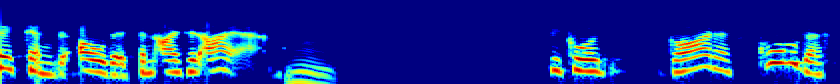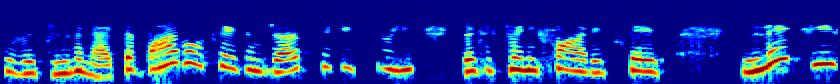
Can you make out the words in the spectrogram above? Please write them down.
second oldest?" And I said, "I am," Mm. because God has called us to rejuvenate. The Bible says in Job 33, verses 25, it says, "Let his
